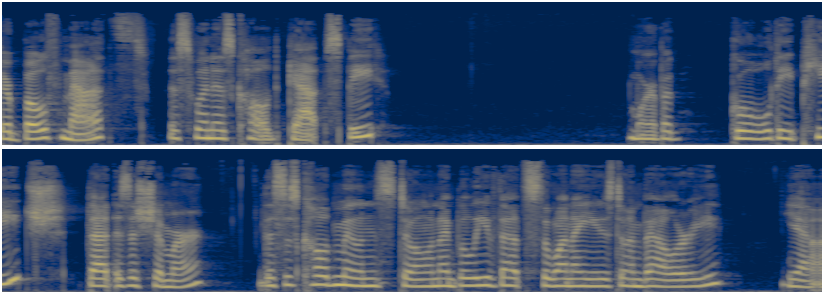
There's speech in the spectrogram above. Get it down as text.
They're both mattes. This one is called Gatsby. More of a goldy peach. That is a shimmer. This is called Moonstone. I believe that's the one I used on Valerie. Yeah,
